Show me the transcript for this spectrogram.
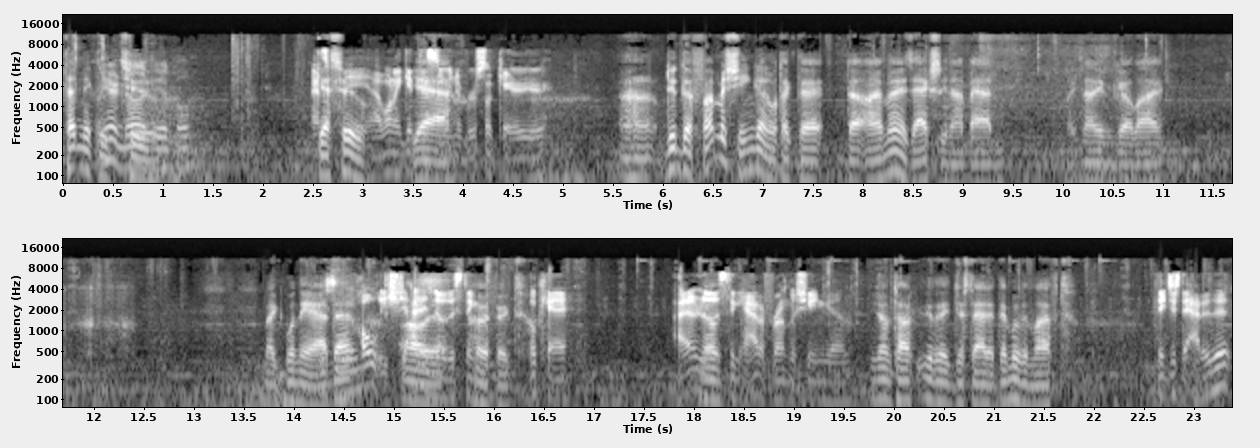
Technically You're two. vehicle. That's guess who? me. I want to get Yeah. this universal carrier. Uh huh. Dude, the front machine gun with like the the armor is actually not bad. Like, not even gonna lie. Like when they add it that. is. Holy shit, Oh, I didn't yeah, know this thing. Perfect. Okay. I didn't know Yeah. this thing had a front machine gun. You know what I'm talking? They just added. They're moving left. They just added it?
